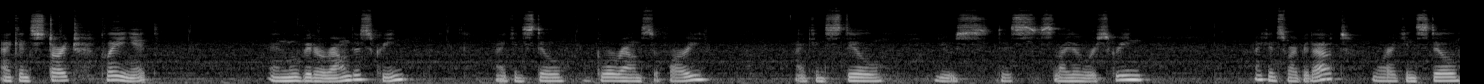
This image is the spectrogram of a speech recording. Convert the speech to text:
I can start playing it and move it around the screen. I can still go around Safari. I can still use this slide over screen. I can swipe it out or I can still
